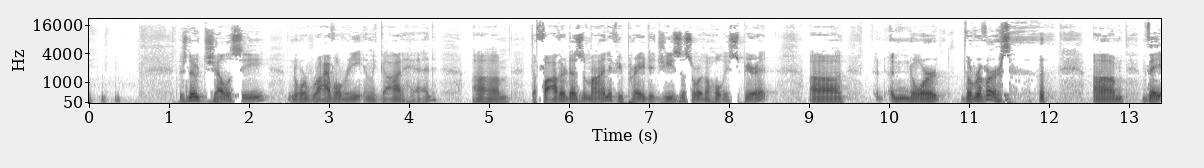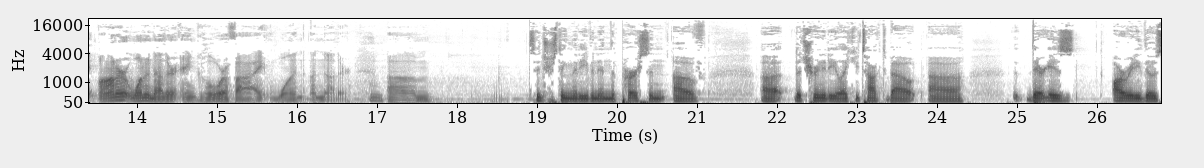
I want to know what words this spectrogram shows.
There's no jealousy nor rivalry in the Godhead. Um, the Father doesn't mind if you pray to Jesus or the Holy Spirit, uh, nor the reverse. um, they honor one another and glorify one another. Um, It's interesting that even in the person of uh, the Trinity, like you talked about, uh, there is already those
